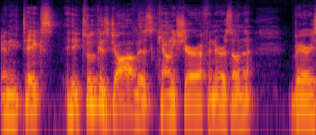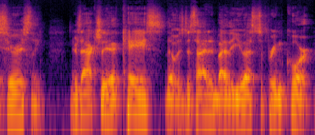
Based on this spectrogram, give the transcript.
And he takes he took his job as county sheriff in Arizona very seriously. There's actually a case that was decided by the US Supreme Court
